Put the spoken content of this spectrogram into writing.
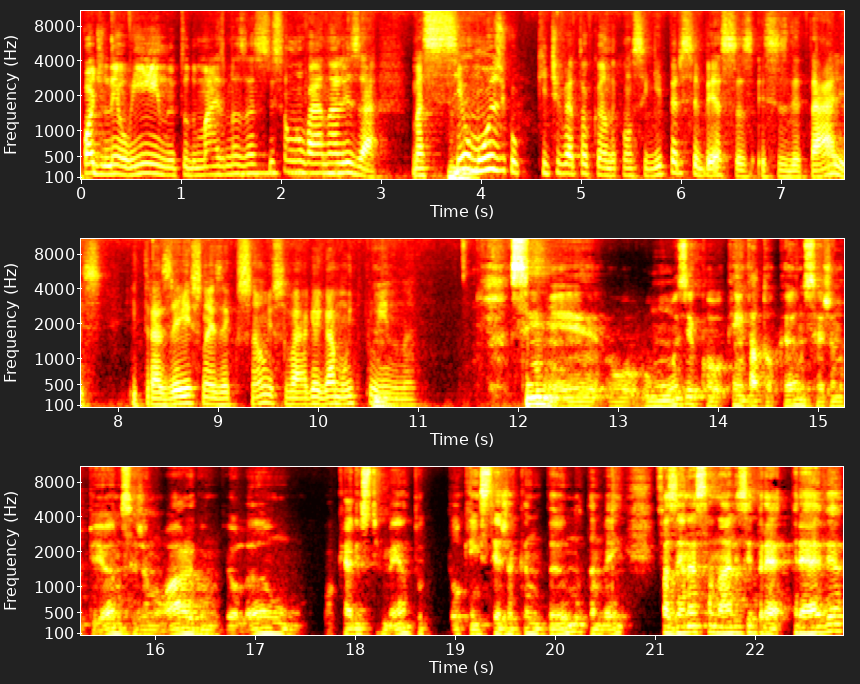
pode ler o hino e tudo mais, mas isso não vai analisar. Mas se uhum. o músico que estiver tocando conseguir perceber essas, esses detalhes e trazer isso na execução, isso vai agregar muito para o hino, né? Sim, o, o, músico, quem está tocando, seja no piano, seja no órgão, no violão, qualquer instrumento, ou quem esteja cantando também, fazendo essa análise prévia,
